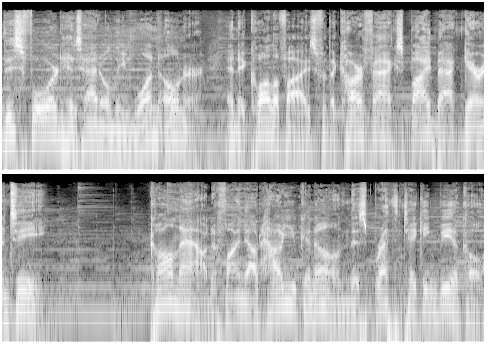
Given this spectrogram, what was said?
This Ford has had only one owner and it qualifies for the Carfax buyback guarantee. Call now to find out how you can own this breathtaking vehicle.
